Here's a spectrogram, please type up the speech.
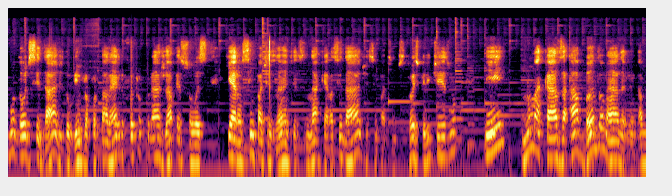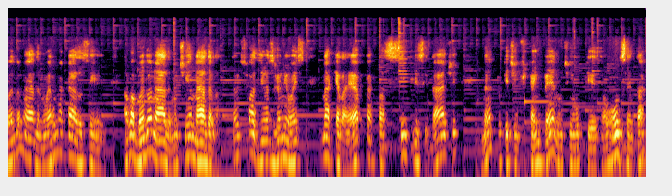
mudou de cidade, do Rio para Porto Alegre, foi procurar já pessoas que eram simpatizantes naquela cidade, simpatizantes do Espiritismo, e numa casa abandonada, gente, abandonada, não era uma casa assim, estava abandonada, não tinha nada lá. Então eles faziam as reuniões naquela época com a simplicidade, né? porque tinha que ficar em pé, não tinha o que, onde sentar,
